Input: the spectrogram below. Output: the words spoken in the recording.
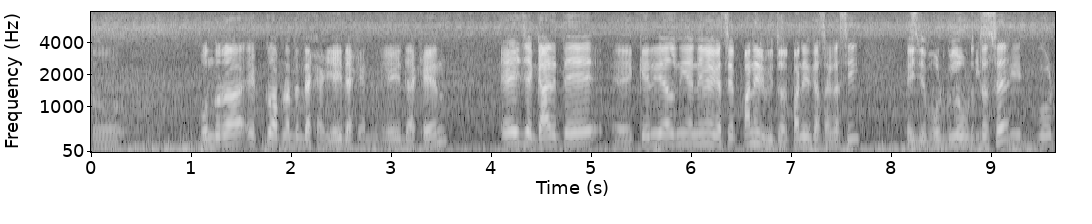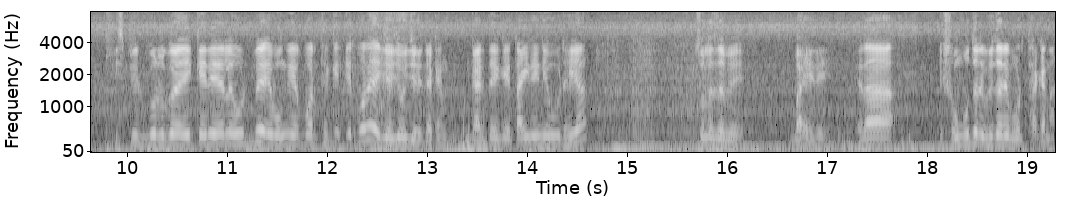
তো বন্ধুরা একটু আপনাদের দেখাই। এই দেখেন এই দেখেন এই যে গাড়িতে কেরিয়াল নিয়ে নেমে গেছে পানির ভিতর পানির কাছাকাছি। এই যে ভোটগুলো উঠতেছে। স্পিড বোট স্পিড বোটগুলো এই কেরিয়ালে উঠবে এবং এরপর থেকে এরপরে এই যে ওই যে দেখেন গাড়ি থেকে টাইনে নিয়ে উঠাইয়া চলে যাবে বাহিরে এরা সমুদ্রের ভিতরে ভোট থাকে না।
